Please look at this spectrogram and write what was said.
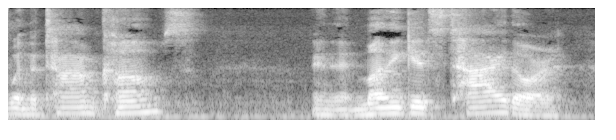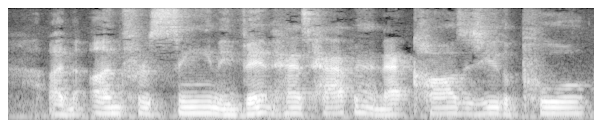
when the time comes and that money gets tied or an unforeseen event has happened and that causes you to pull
